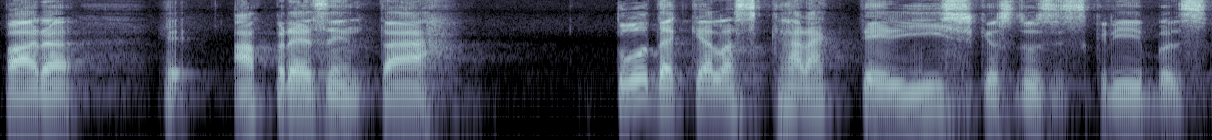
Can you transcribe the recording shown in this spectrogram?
para apresentar todas aquelas características dos escribas,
